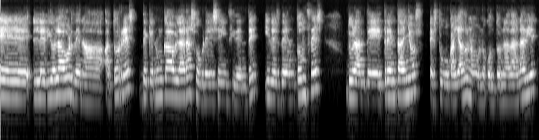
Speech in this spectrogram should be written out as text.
eh, le dio la orden a, Torres de que nunca hablara sobre ese incidente y desde entonces, durante 30 años, estuvo callado, no, contó nada a nadie,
